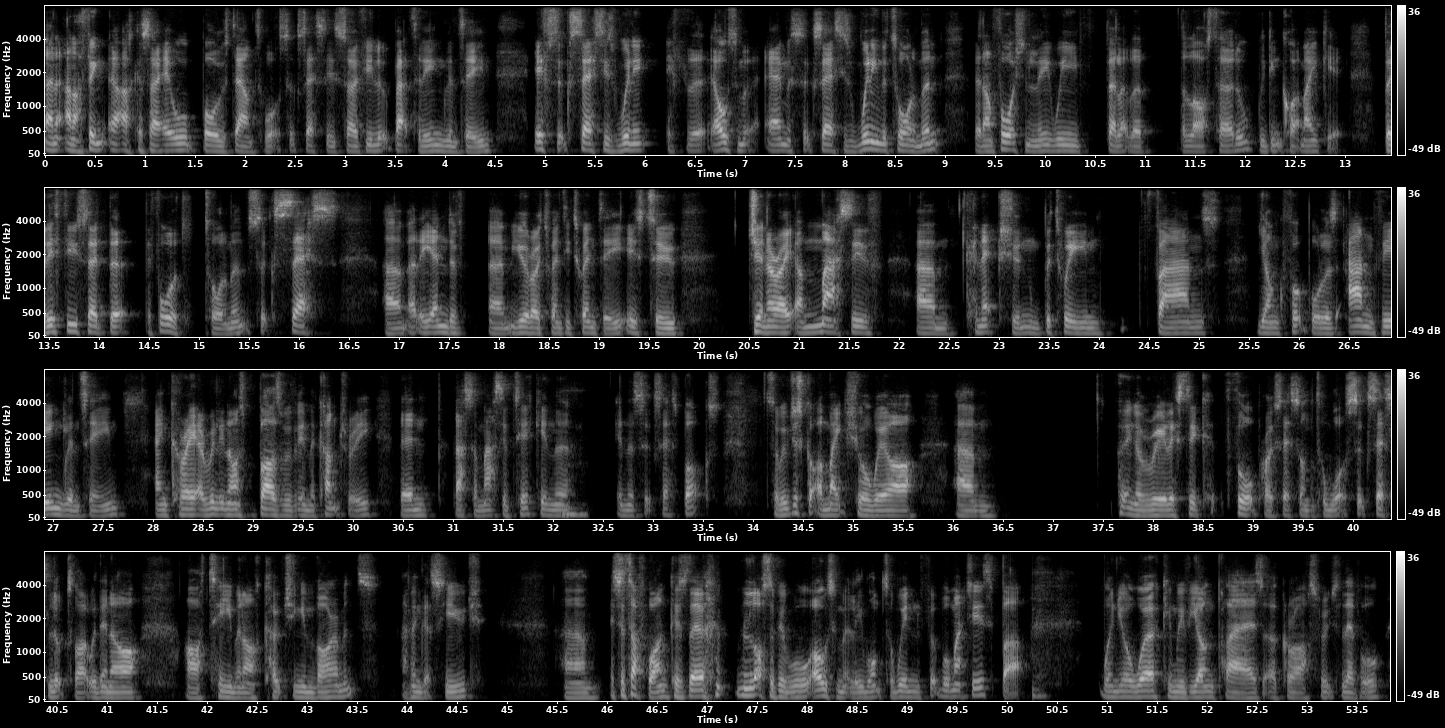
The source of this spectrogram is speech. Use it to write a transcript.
and, and I think, like I say, it all boils down to what success is. So if you look back to the England team, if success is winning, if the ultimate aim of success is winning the tournament, then unfortunately we fell at the, the last hurdle. We didn't quite make it. But if you said that before the tournament, success um, at the end of um, Euro 2020 is to generate a massive um, connection between fans, young footballers, and the England team, and create a really nice buzz within the country, then that's a massive tick in the mm. in the success box. So we've just got to make sure we are um, putting a realistic thought process onto what success looks like within our our team and our coaching environments. I think that's huge. Um, it's a tough one because there lots of people ultimately want to win football matches, but when you're working with young players at a grassroots level,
